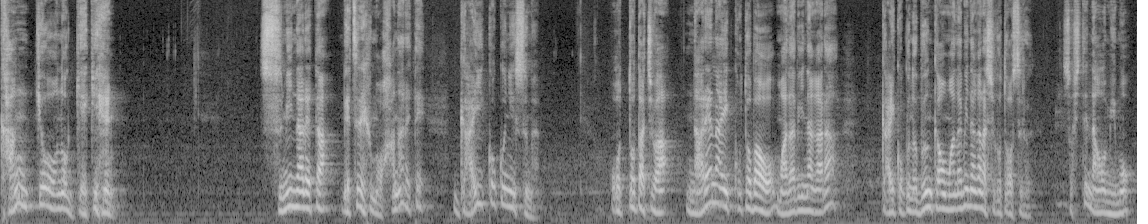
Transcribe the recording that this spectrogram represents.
環境の激変。住み慣れたベツレフムを離れて外国に住む。夫たちは慣れない言葉を学びながら外国の文化を学びながら仕事をする。そしてナオミも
